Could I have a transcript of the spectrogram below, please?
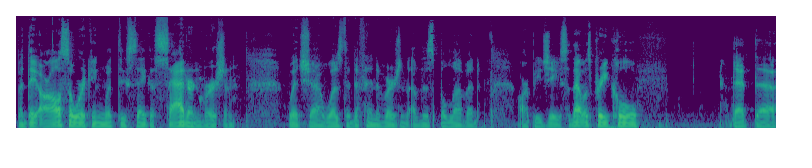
but they are also working with the Sega Saturn version, which uh, was the definitive version of this beloved RPG. So that was pretty cool that uh,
